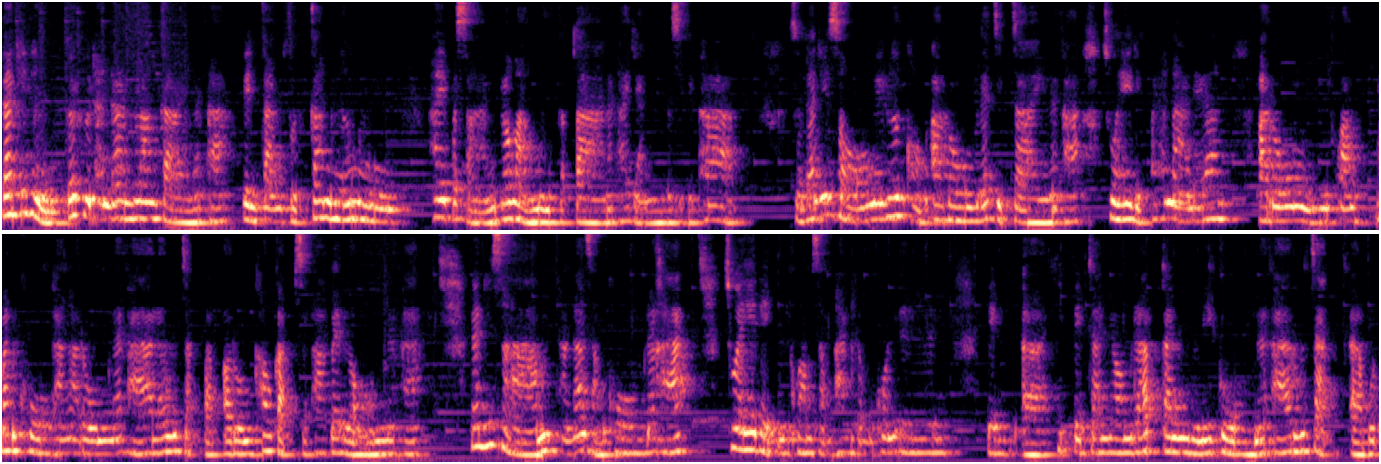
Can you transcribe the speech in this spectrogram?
ด้านที่หนึ่งก็คือทางด้านร่างกายนะคะ เป็นการฝึกกล้ามเนื้อมือให้ประสานระหว่างมือกับตานะคะ อย่างมีประสิทธิภาพ ส่วนด้านที่ 2 ในเรื่องของอารมณ์และจิตใจนะคะ ช่วยให้เด็กพัฒนาในด้านอารมณ์ มีความมั่นคงทางอารมณ์นะคะ แล้วรู้จักปรับอารมณ์เข้ากับสภาพแวดล้อมนะคะ ด้านที่ 3 ทางด้านสังคมนะคะ ช่วยให้เด็กมีความสัมพันธ์กับบุคคลอื่น เป็นที่เป็นการยอมรับกันอยู่ในกลุ่มนะคะ รู้จักบท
